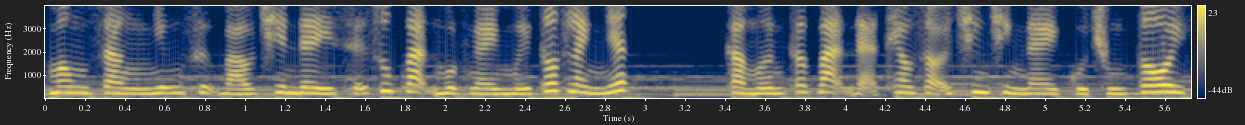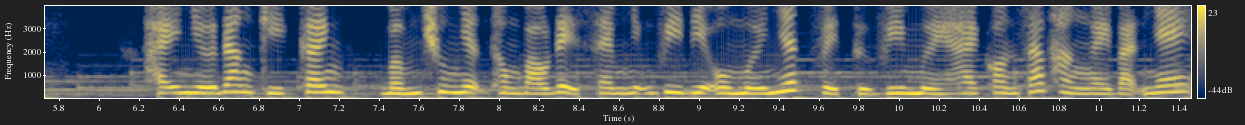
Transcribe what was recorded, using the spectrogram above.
Mong rằng những dự báo trên đây sẽ giúp bạn một ngày mới tốt lành nhất. Cảm ơn các bạn đã theo dõi chương trình này của chúng tôi. Hãy nhớ đăng ký kênh, bấm chuông nhận thông báo để xem những video mới nhất về tử vi 12 con giáp hàng ngày bạn nhé.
